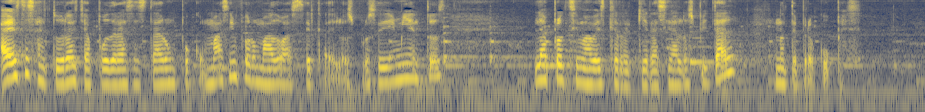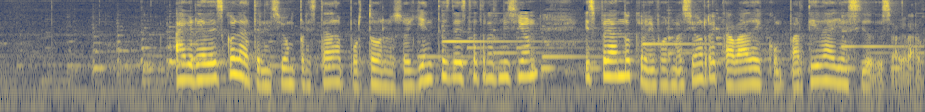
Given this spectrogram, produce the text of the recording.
A estas alturas ya podrás estar un poco más informado acerca de los procedimientos. La próxima vez que requieras ir al hospital, no te preocupes. Agradezco la atención prestada por todos los oyentes de esta transmisión, esperando que la información recabada y compartida haya sido de su agrado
